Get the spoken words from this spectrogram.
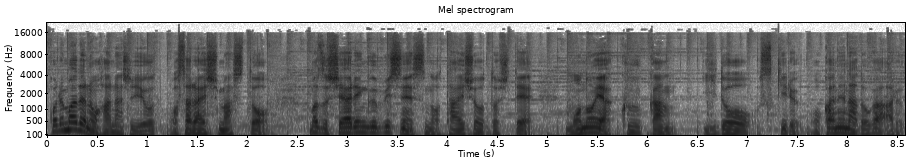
これまでのお話をおさらいしますとまずシェアリングビジネスの対象として物や空間移動スキルお金などがある。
